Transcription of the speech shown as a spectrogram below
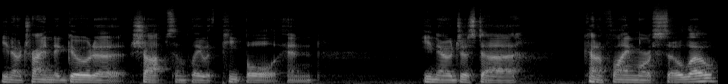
you know, trying to go to shops and play with people and, you know, just uh, kind of flying more solo,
